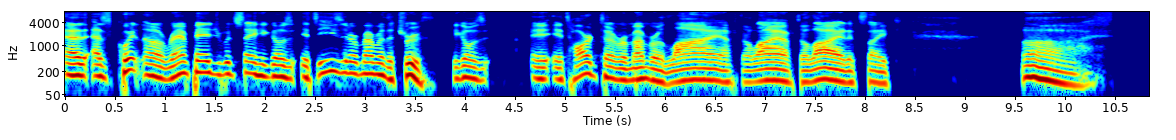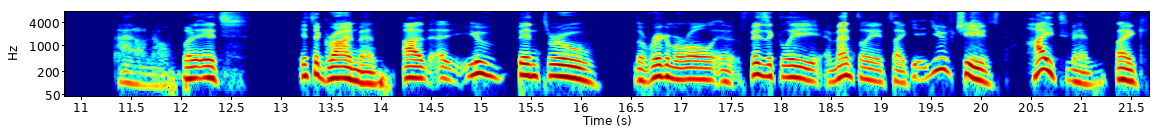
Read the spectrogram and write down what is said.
As, as Quinton uh, Rampage would say, he goes, it's easy to remember the truth. He goes, it, it's hard to remember lie after lie after lie. And it's like, oh, I don't know, but it's, it's a grind, man. Uh, uh you've been through the rigmarole uh, physically and mentally. It's like you've achieved heights, man. Like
